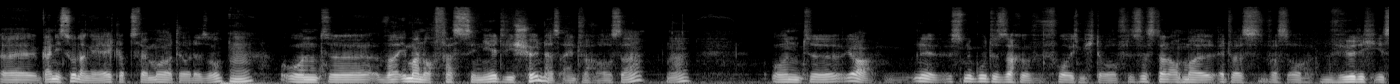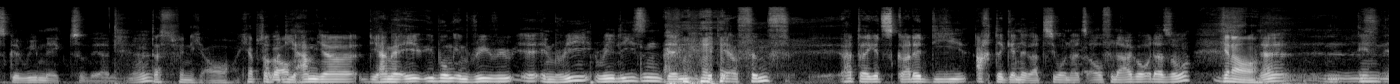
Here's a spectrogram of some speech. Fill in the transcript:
äh, gar nicht so lange her, ich glaube zwei Monate oder so. Mhm. Und äh, war immer noch fasziniert, wie schön das einfach aussah. Ne? Und äh, ja, ne, ist eine gute Sache, freue ich mich drauf. Es ist dann auch mal etwas, was auch würdig ist, geremaked zu werden. Ne? Das finde ich auch. Ich habe sogar Aber die haben ja, die haben ja eh Übung im Re- äh, im Re-Releasen, denn GTA 5 hat da jetzt gerade die achte Generation als Auflage oder so. genau. Ne? In,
